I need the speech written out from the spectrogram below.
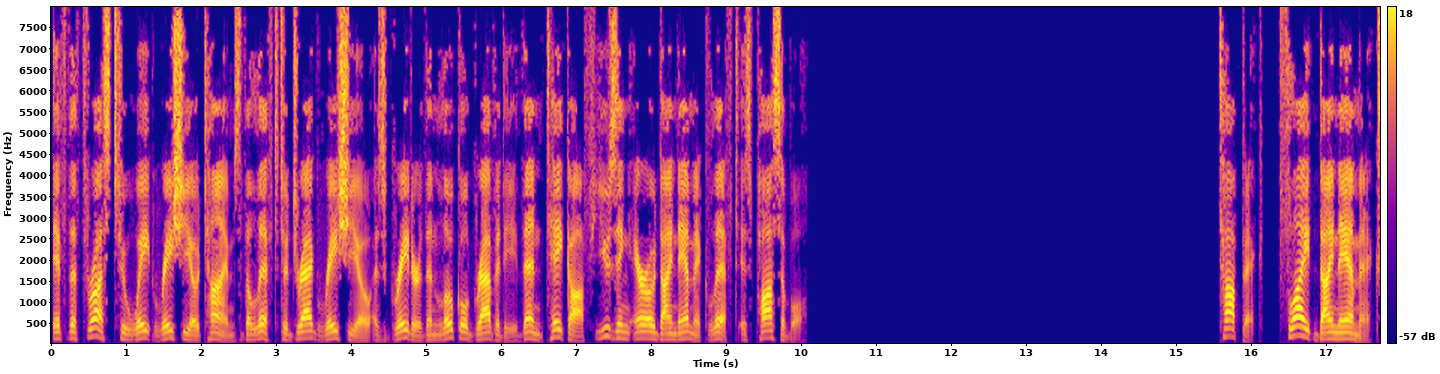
If the thrust-to-weight ratio times the lift-to-drag ratio is greater than local gravity then takeoff using aerodynamic lift is possible. Flight dynamics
